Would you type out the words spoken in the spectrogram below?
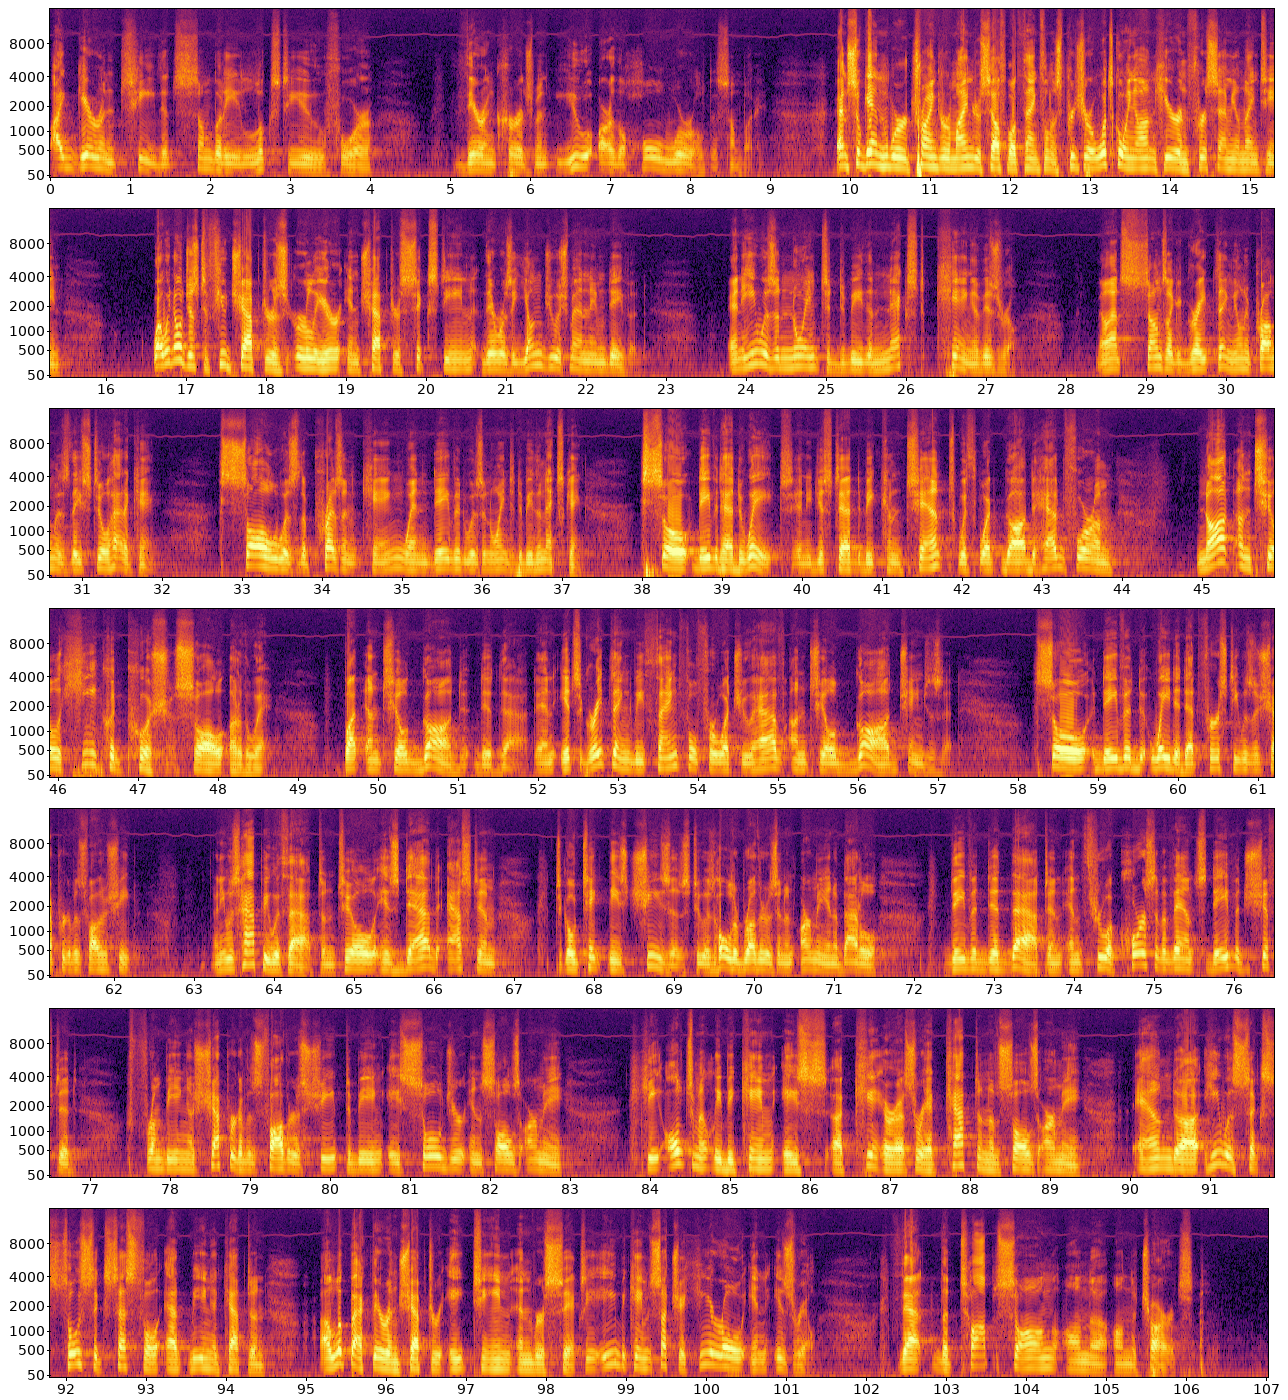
I guarantee that somebody looks to you for their encouragement. You are the whole world to somebody. And so, again, we're trying to remind yourself about thankfulness. Preacher, what's going on here in 1 Samuel 19? Well, we know just a few chapters earlier, in chapter 16, there was a young Jewish man named David. And he was anointed to be the next king of Israel. Now, that sounds like a great thing. The only problem is they still had a king. Saul was the present king when David was anointed to be the next king. So David had to wait, and he just had to be content with what God had for him not until he could push Saul out of the way, but until God did that. And it's a great thing to be thankful for what you have until God changes it. So David waited. At first, he was a shepherd of his father's sheep. And he was happy with that until his dad asked him to go take these cheeses to his older brothers in an army in a battle David did that. And, and through a course of events, David shifted from being a shepherd of his father's sheep to being a soldier in Saul's army. He ultimately became a, a king, or a, sorry, a captain of Saul's army. And uh, he was so successful at being a captain. Uh, look back there in chapter 18 and verse 6. He, he became such a hero in Israel that the top song on the, on the charts,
